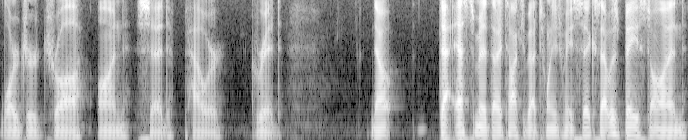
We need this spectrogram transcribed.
larger draw on said power grid. Now that estimate that I talked about, 2026, that was based on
